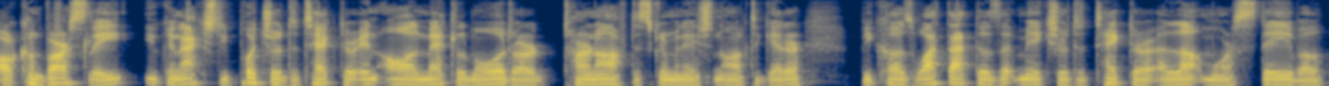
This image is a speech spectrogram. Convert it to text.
Or conversely, you can actually put your detector in all metal mode or turn off discrimination altogether because what that does, it makes your detector a lot more stable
